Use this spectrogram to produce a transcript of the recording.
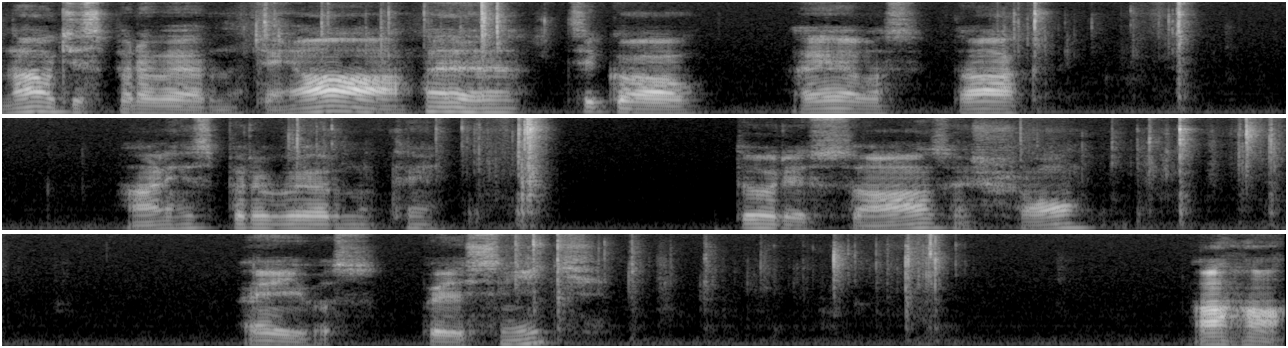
Наутіс перевернутий. А, е, цікаво. Евас, так. Альгіс перевернутий. Торіса, за що? Ейвас, поясніть. Ага.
